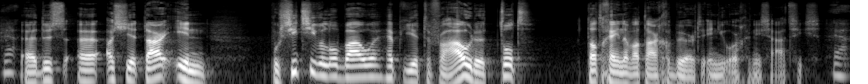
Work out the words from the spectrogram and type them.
Ja. Eh, dus eh, als je daarin positie wil opbouwen, heb je je te verhouden tot datgene wat daar gebeurt in die organisaties. Ja.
